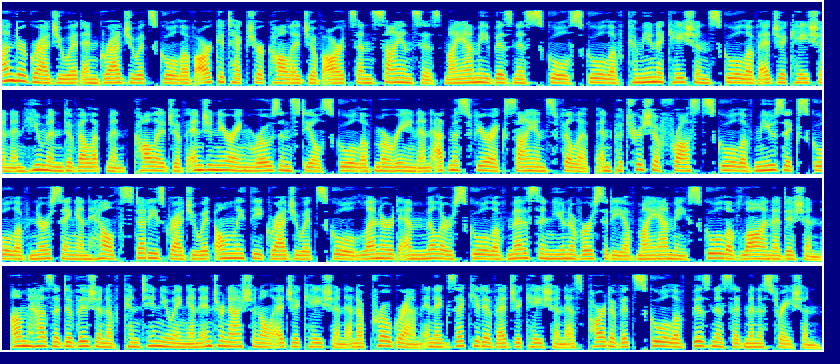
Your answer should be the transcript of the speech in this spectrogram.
Undergraduate and Graduate School of Architecture College of Arts and Sciences Miami Business School School of Communication School of Education and Human Development College of Engineering Rosenstiel School of Marine and Atmospheric Science Philip and Patricia Frost School of Music School of Nursing and Health Studies Graduate Only The Graduate School Leonard M. Miller School of Medicine University of Miami School of Law In addition, UM has a division of continuing and international education and a program in executive education education as part of its School of Business Administration.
